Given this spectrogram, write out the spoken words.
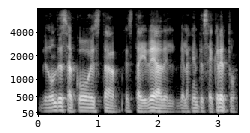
de dónde sacó esta, esta idea del, del agente secreto.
